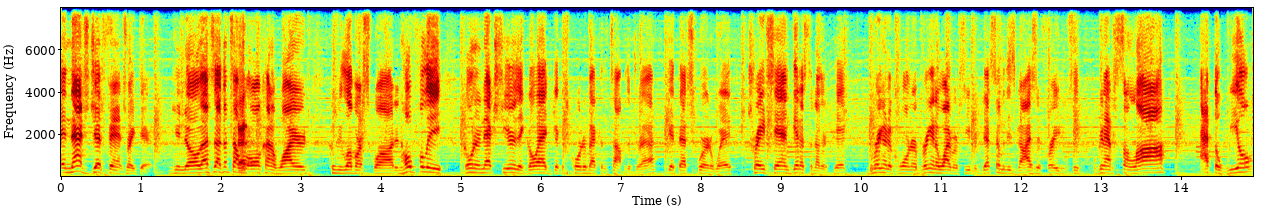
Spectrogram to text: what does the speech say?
and that's Jet fans right there. You know, that's that's how we're all kind of wired because we love our squad, and hopefully going to next year, they go ahead and get this quarterback at the top of the draft, get that squared away, trade Sam, get us another pick, bring in a corner, bring in a wide receiver, get some of these guys at free agency. We're gonna have Saleh at the wheel,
